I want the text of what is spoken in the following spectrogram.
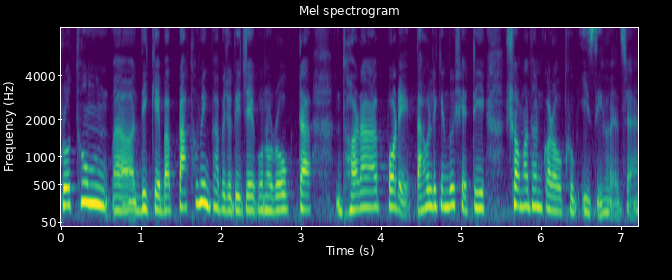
প্রথম দিকে বা প্রাথমিকভাবে যদি যে কোনো রোগটা ধরা পড়ে তাহলে কিন্তু সেটি সমাধান করাও খুব ইজি হয়ে যায়।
